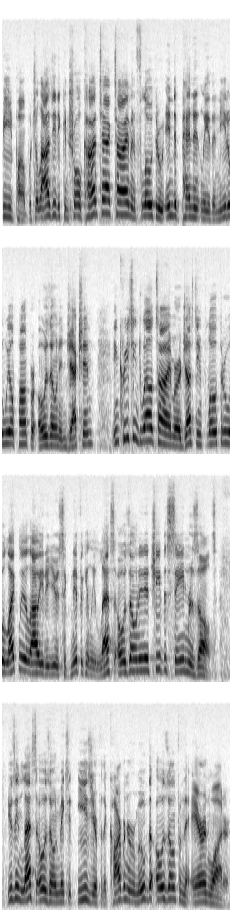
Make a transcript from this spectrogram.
feed pump which allows you to control contact time and flow through independently the needle wheel pump or ozone injection. Increasing dwell time or adjusting flow through will likely allow you to use significantly less ozone and achieve the same results. Using less ozone makes it easier for the carbon to remove the ozone from the air and water.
